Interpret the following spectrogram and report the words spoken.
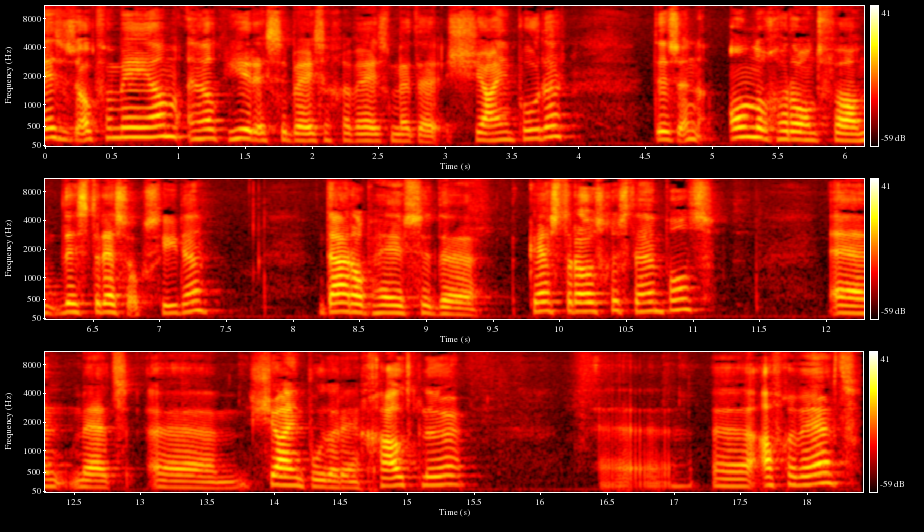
Deze is ook van Mirjam. En ook hier is ze bezig geweest met de shine poeder. Dus een ondergrond van distressoxide. Daarop heeft ze de kerstroos gestempeld. En met um, shine poeder in goudkleur uh, uh, afgewerkt.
